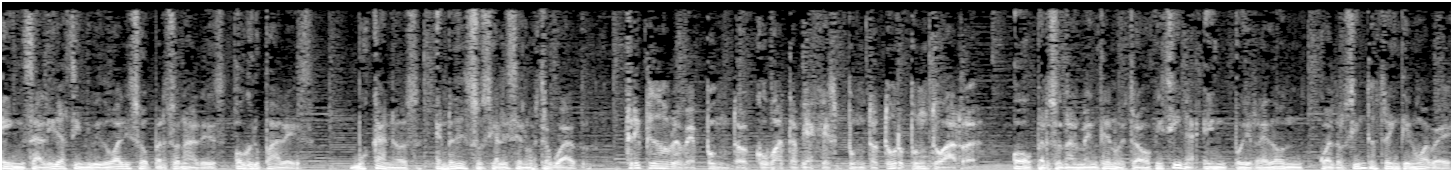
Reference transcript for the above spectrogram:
en salidas individuales o personales o grupales. Búscanos en redes sociales en nuestra web www.cubataviajes.tour.ar o personalmente en nuestra oficina en Pueyrredón 439,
